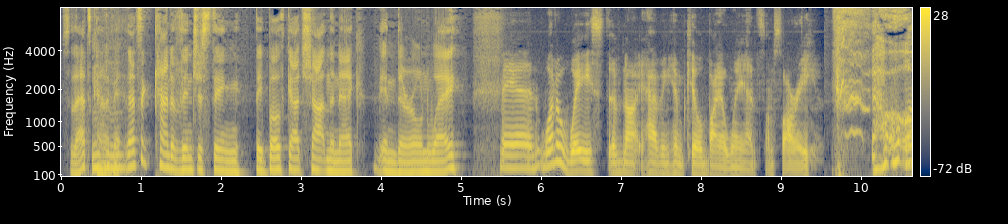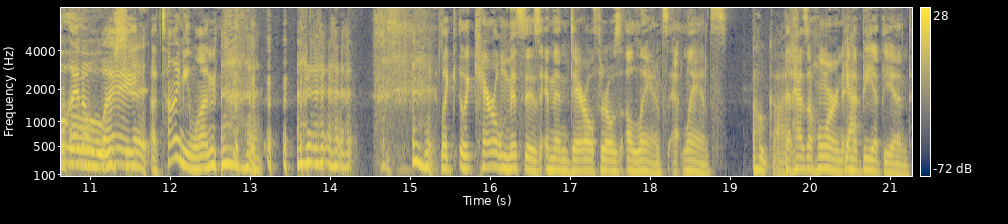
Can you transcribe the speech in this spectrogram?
So that's kind of that's a kind of interesting. They both got shot in the neck in their own way. Man, what a waste of not having him killed by a lance. I'm sorry. Oh, in a way, shit. a tiny one. like like Carol misses, and then Daryl throws a lance at Lance Oh god. that has a horn and Yeah. a B at the end.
